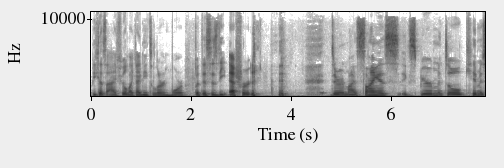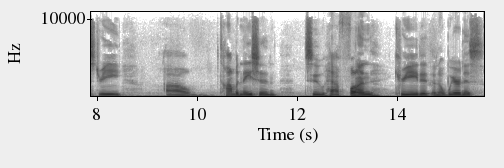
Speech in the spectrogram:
because I feel like I need to learn more. But this is the effort during my science, experimental chemistry um, combination to have fun, created an awareness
